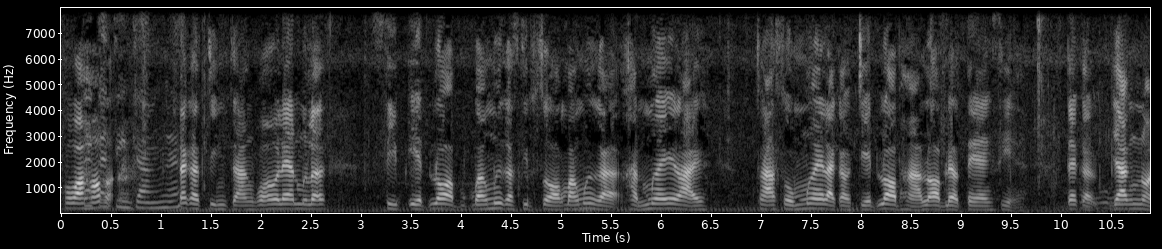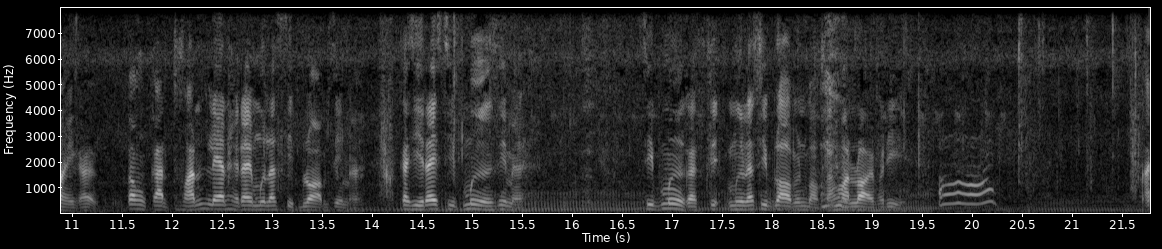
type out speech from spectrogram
เพราะว่าเขาแต่จริงจังนะแต่ก็จริงจังเพราะว่าแลนมือละสิบเอ็ดรอบบางมือกับสิบสองบางมือกับขันเมื่อยหลายสะสมเมื่อยหลายกับเจ็ดรอบหารอบแล้วแต่งสิแต่ก็ย่างหน่อยก็ต้องกัดฟันแลนให้ได้มือละสิบรอบสิมะกะทีได้สิบมือสิมะ สิบมือกับ10มือละสิบรอบมันบอกกะหอดลอยพอดี อ๋อไอ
